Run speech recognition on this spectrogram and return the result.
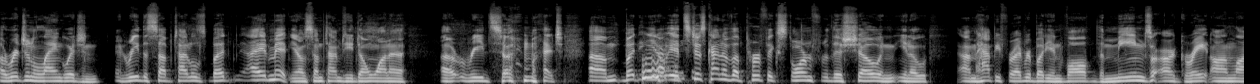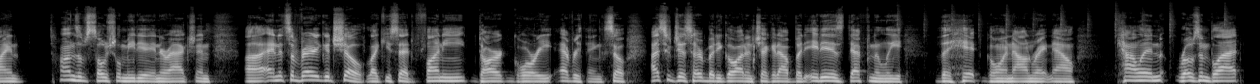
original language and, and read the subtitles, but I admit, you know, sometimes you don't want to uh, read so much. Um, but, you know, it's just kind of a perfect storm for this show. And, you know, I'm happy for everybody involved. The memes are great online, tons of social media interaction. Uh, and it's a very good show. Like you said, funny, dark, gory, everything. So I suggest everybody go out and check it out. But it is definitely the hit going on right now. Kalhan Rosenblatt,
